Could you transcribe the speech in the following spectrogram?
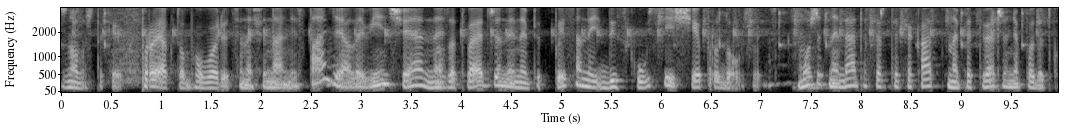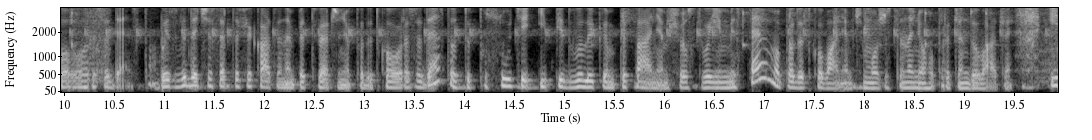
знову ж таки, проект обговорюється на фінальній стадії, але він ще не затверджений, не підписаний. Дискусії ще продовжуються. Можуть не дати сертифікат на підтвердження податкового резидентства. Без видачі сертифікату на підтвердження податкового резидентства, ти по суті і під великим питанням, що з твоїм місцевим оподаткуванням, чи можеш ти на нього претендувати, і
